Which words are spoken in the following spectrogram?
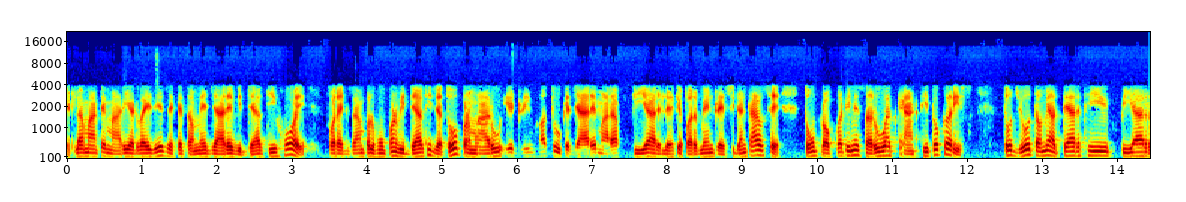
એટલા માટે મારી એડવાઇસ એ છે કે તમે જ્યારે વિદ્યાર્થી હોય ફોર એક્ઝામ્પલ હું પણ વિદ્યાર્થી જ હતો, પણ મારું એ ડ્રીમ હતું કે જ્યારે મારા પીઆર એટલે કે પરમેનન્ટ રેસિડન્ટ આવશે, તો હું પ્રોપર્ટીની શરૂઆત ક્યાંકથી તો કરીશ. તો જો તમે અત્યારથી પીઆર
